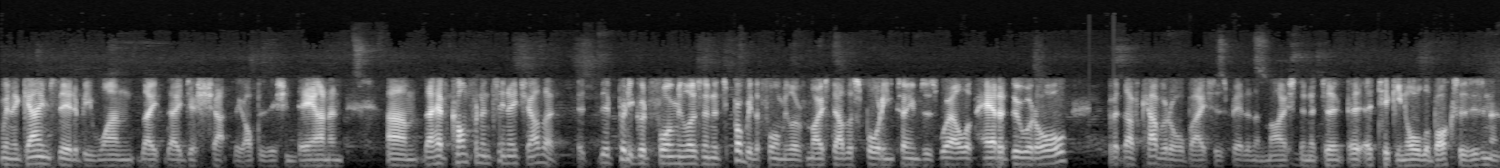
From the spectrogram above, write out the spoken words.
When the game's there to be won, they they just shut the opposition down, and um, they have confidence in each other. It, they're pretty good formulas, and it's probably the formula of most other sporting teams as well of how to do it all. But they've covered all bases better than most, and it's a, a ticking all the boxes, isn't it?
